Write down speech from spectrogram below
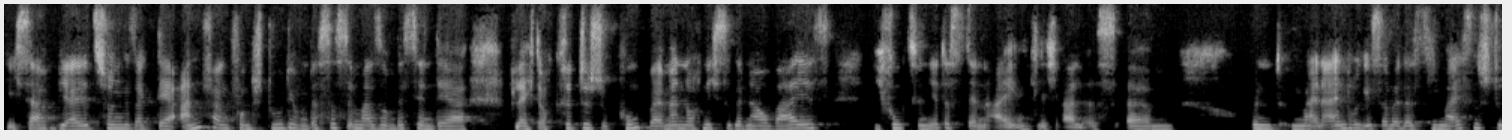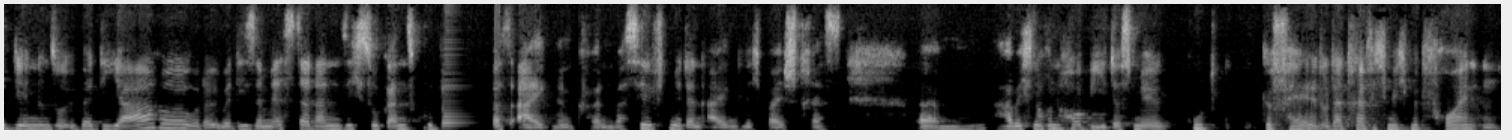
ich habe ja jetzt schon gesagt, der Anfang vom Studium, das ist immer so ein bisschen der vielleicht auch kritische Punkt, weil man noch nicht so genau weiß, wie funktioniert das denn eigentlich alles. Ähm, und mein Eindruck ist aber, dass die meisten Studierenden so über die Jahre oder über die Semester dann sich so ganz gut was eignen können. Was hilft mir denn eigentlich bei Stress? Ähm, habe ich noch ein Hobby, das mir gut gefällt oder treffe ich mich mit Freunden.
